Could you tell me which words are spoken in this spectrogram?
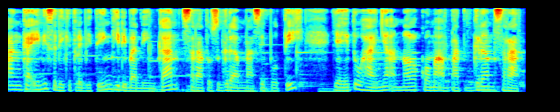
Angka ini sedikit lebih tinggi dibandingkan 100 gram nasi putih, yaitu hanya 0,4 gram serat.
